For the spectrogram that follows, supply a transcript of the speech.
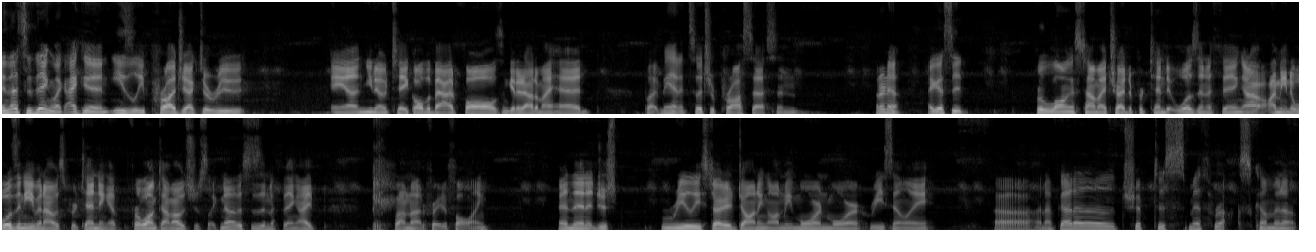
and that's the thing. Like, I can easily project a route, and you know, take all the bad falls and get it out of my head. But man, it's such a process, and I don't know. I guess it. For the longest time, I tried to pretend it wasn't a thing. I, I mean, it wasn't even. I was pretending it for a long time. I was just like, no, this isn't a thing. I, I'm not afraid of falling. And then it just really started dawning on me more and more recently. Uh, and I've got a trip to Smith Rocks coming up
